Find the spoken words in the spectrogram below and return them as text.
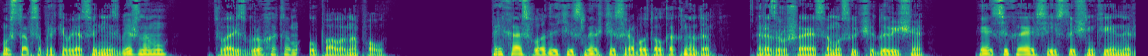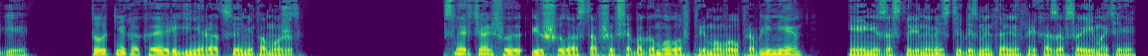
Устав сопротивляться неизбежному, тварь с грохотом упала на пол. Приказ владыки смерти сработал как надо, разрушая саму суть чудовища и отсекая все источники энергии. Тут никакая регенерация не поможет. Смерть Альфы лишила оставшихся богомолов прямого управления, и они застыли на месте без ментальных приказов своей матери.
